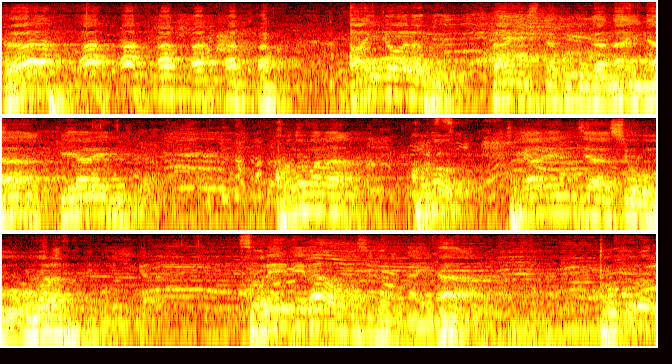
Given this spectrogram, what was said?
相変わらず大したことがないな。ケアレンジャーこのままこのケアレンジャーショーを終わらせてもいいかそれでは面白くないな。ところで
